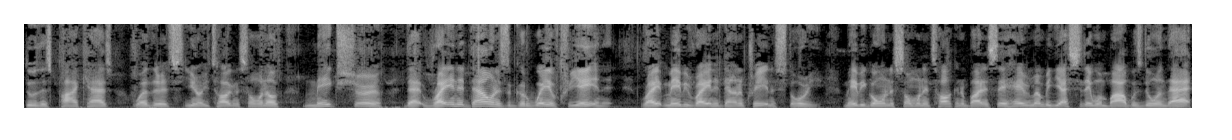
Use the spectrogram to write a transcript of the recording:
through this podcast whether it's you know you're talking to someone else make sure that writing it down is a good way of creating it right maybe writing it down and creating a story maybe going to someone and talking about it and say, hey, remember yesterday when Bob was doing that?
